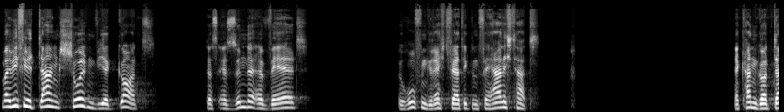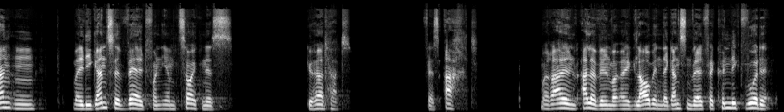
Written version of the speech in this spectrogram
Weil wie viel Dank schulden wir Gott, dass er Sünder erwählt, berufen, gerechtfertigt und verherrlicht hat. Er kann Gott danken, weil die ganze Welt von ihrem Zeugnis gehört hat. Vers 8. Moral aller Willen, weil euer Glaube in der ganzen Welt verkündigt wurde.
